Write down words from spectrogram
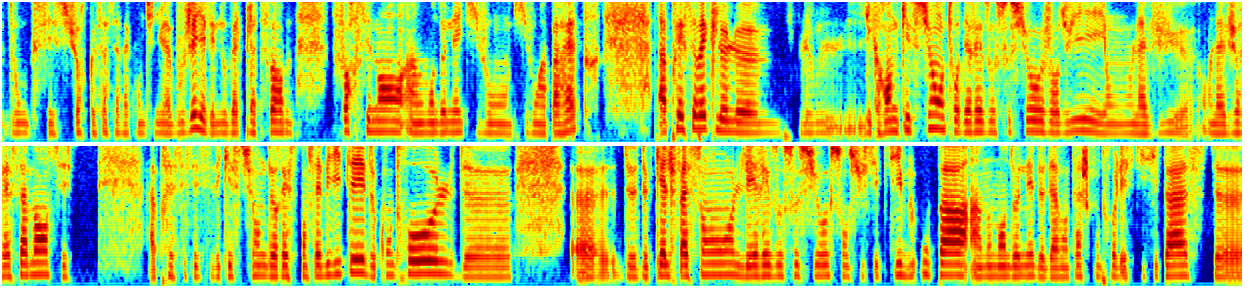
donc c'est sûr que ça, ça va continuer à bouger. Il y a des nouvelles plateformes forcément à un moment donné qui vont qui vont apparaître. Après, c'est vrai que le, les grandes questions autour des réseaux sociaux aujourd'hui, et on l'a vu on l'a vu récemment, c'est après, c'est des questions de responsabilité, de contrôle, de, euh, de, de, quelle façon les réseaux sociaux sont susceptibles ou pas, à un moment donné, de davantage contrôler ce qui s'y passe, de,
